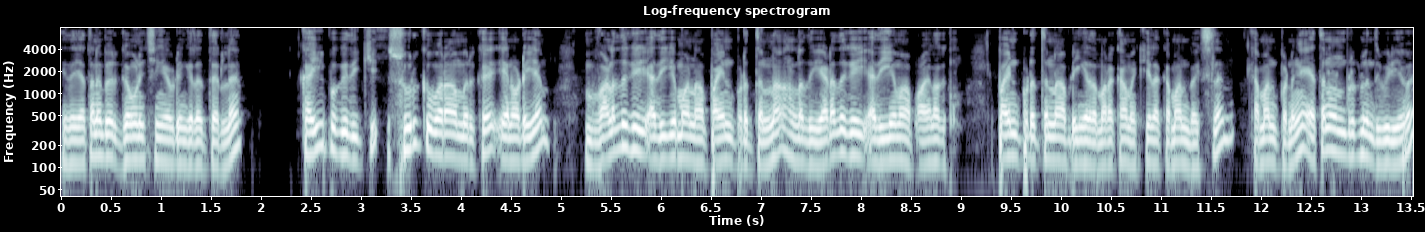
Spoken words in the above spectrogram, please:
இதை எத்தனை பேர் கவனிச்சிங்க அப்படிங்கிறது தெரில கைப்பகுதிக்கு சுருக்கு வராமல் இருக்க என்னுடைய வலதுகை அதிகமாக நான் பயன்படுத்தினா அல்லது இடதுகை அதிகமாக பல பயன்படுத்தினா அப்படிங்கிறத மறக்காமல் கீழே கமெண்ட் பாக்ஸில் கமெண்ட் பண்ணுங்கள் எத்தனை நண்பர்கள் இந்த வீடியோவை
